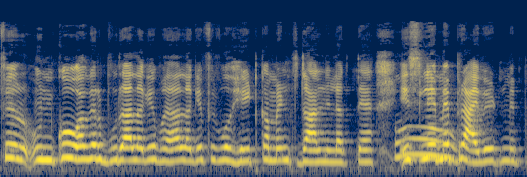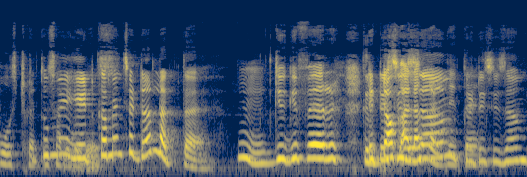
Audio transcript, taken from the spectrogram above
फिर उनको अगर बुरा लगे भला लगे फिर वो हेट कमेंट्स डालने लगते हैं। इसलिए मैं प्राइवेट में पोस्ट करती हूँ हेट कमेंट से डर लगता है? हम्म, क्योंकि फिर टिकटॉक अलग कर क्रिटिसिज्म देता है। क्रिटिसिज्म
